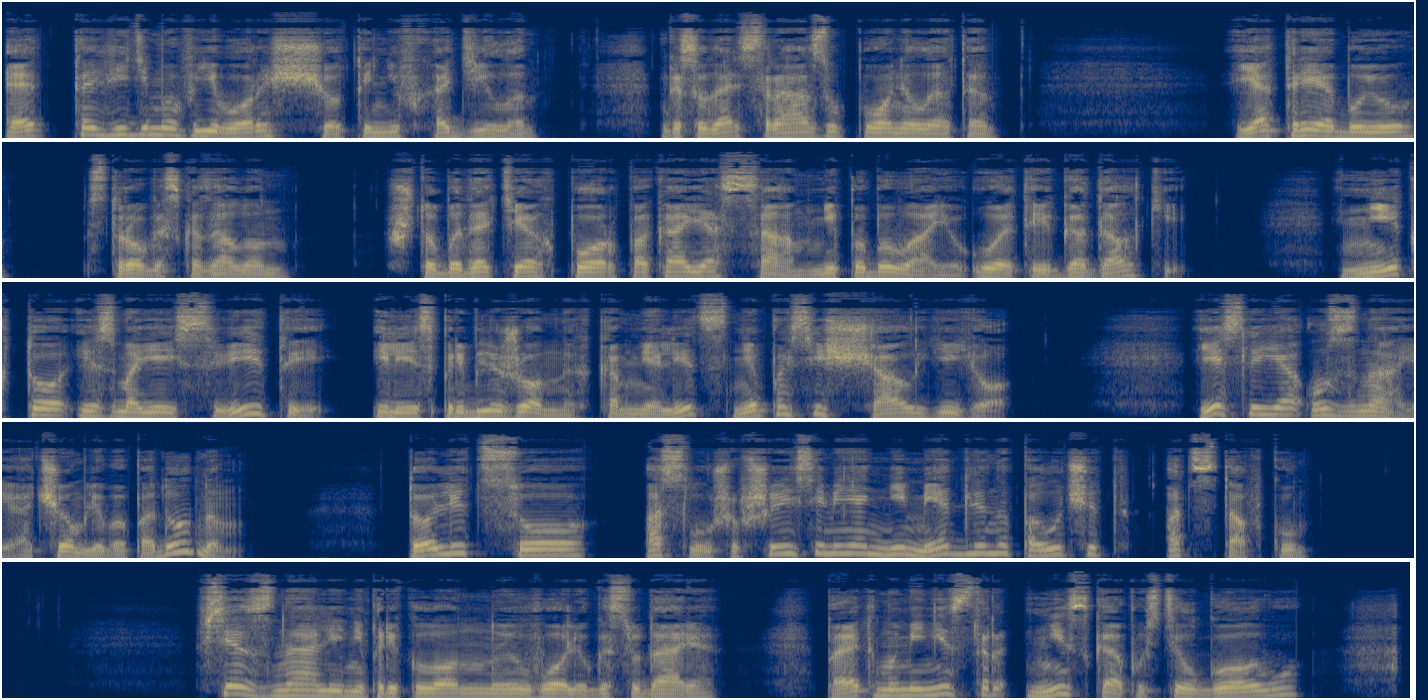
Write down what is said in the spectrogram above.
Это, видимо, в его расчеты не входило. Государь сразу понял это. «Я требую», — строго сказал он, — «чтобы до тех пор, пока я сам не побываю у этой гадалки, никто из моей свиты или из приближенных ко мне лиц не посещал ее. Если я узнаю о чем-либо подобном, то лицо, ослушавшееся меня, немедленно получит отставку. Все знали непреклонную волю государя, поэтому министр низко опустил голову,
